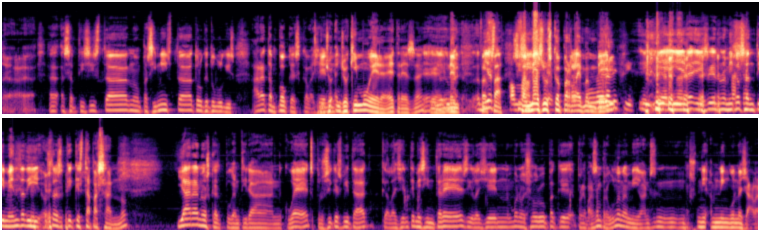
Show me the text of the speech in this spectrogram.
eh, escepticista, no pessimista, tot el que tu vulguis. Ara tampoc és que la En, gent... jo, en Joaquim ho era, eh, Teresa? Eh, Que eh, anem, eh, fa, fa, sí, fa sí. mesos que parlem amb era ell. I, i era, és una mica el sentiment de dir, ostres, què, què està passant, no? I ara no és que puguem tirar en coets, però sí que és veritat que la gent té més interès i la gent, bueno, això Europa que... Perquè a vegades em pregunten a mi, abans ni, amb ningú nejava,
